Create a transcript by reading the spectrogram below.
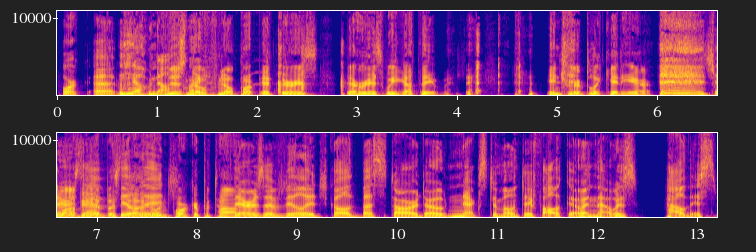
Pork. Uh, no, no. There's right. no no. If there is, there is. We got the in triplicate here. Swabia, Bastardo, village, and Porca. There's a village called Bastardo next to Monte Falco, and that was how this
